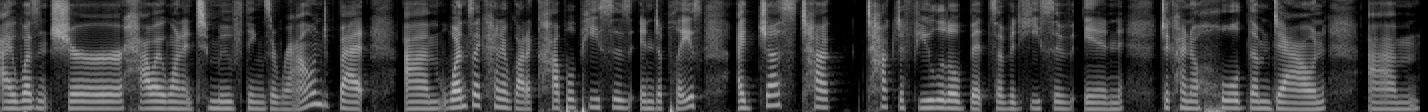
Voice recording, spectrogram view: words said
I wasn't sure how I wanted to move things around. But um, once I kind of got a couple pieces into place, I just tucked tucked a few little bits of adhesive in to kind of hold them down. Um,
